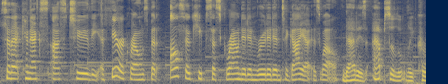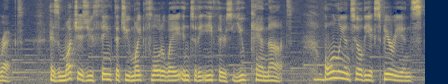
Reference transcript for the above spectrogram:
So that connects us to the etheric realms, but also keeps us grounded and rooted into Gaia as well. That is absolutely correct. As much as you think that you might float away into the ethers, you cannot. Only until the experience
